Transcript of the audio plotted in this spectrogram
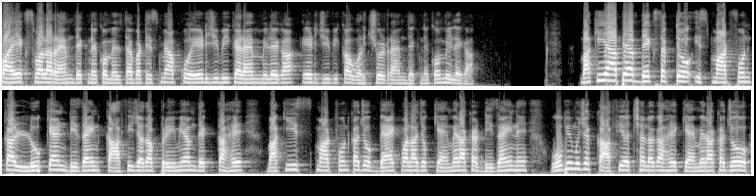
five X वाला रैम देखने को मिलता है बट इसमें आपको एट जीबी का रैम मिलेगा एट जीबी का वर्चुअल रैम देखने को मिलेगा। बाकी यहाँ पे आप देख सकते हो स्मार्टफ़ोन का लुक एंड डिज़ाइन काफ़ी ज़्यादा प्रीमियम देखता है। बाकी इस स्मार्टफ़ोन का जो बैक वाला जो कैमरा का डिज़ाइन है, वो भी मुझे काफ़ी अच्छा लगा है। कैमरा का जो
